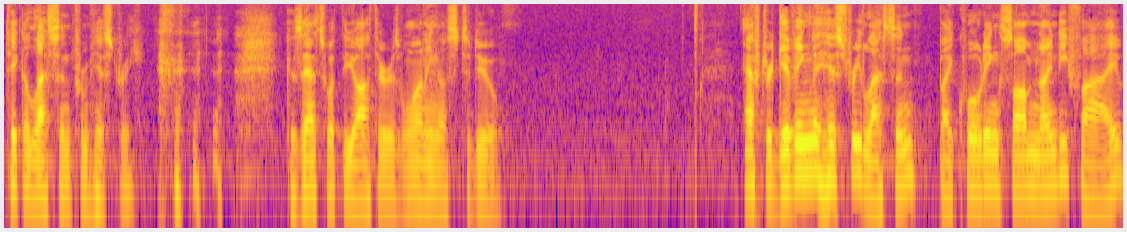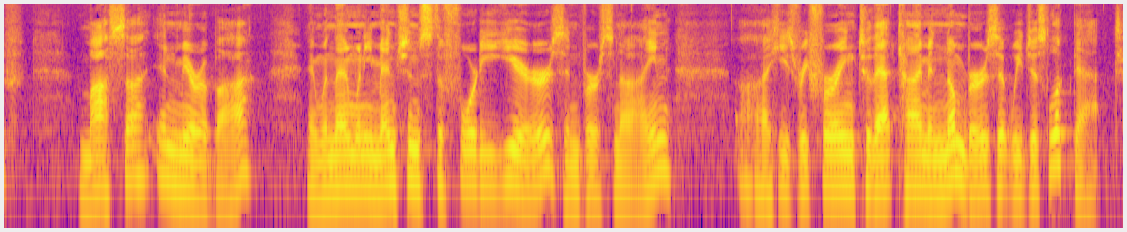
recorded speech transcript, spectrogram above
take a lesson from history, because that's what the author is wanting us to do. After giving the history lesson by quoting Psalm 95, Massah and Meribah, and when then when he mentions the 40 years in verse 9, uh, he's referring to that time in Numbers that we just looked at.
